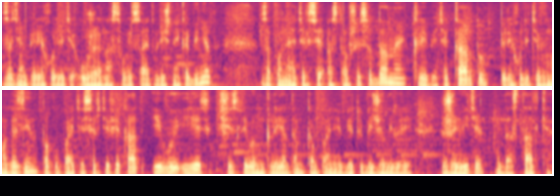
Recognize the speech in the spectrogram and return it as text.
Затем переходите уже на свой сайт в личный кабинет, заполняете все оставшиеся данные, крепите карту, переходите в магазин, покупаете сертификат и вы есть счастливым клиентом компании B2B Delivery. Живите в достатке.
